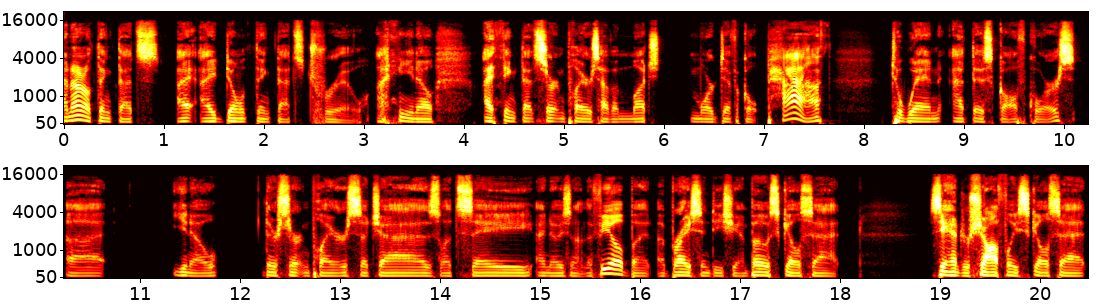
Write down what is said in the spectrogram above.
and I don't think that's I, I don't think that's true. I you know, I think that certain players have a much more difficult path to win at this golf course. Uh, you know, there's certain players such as let's say I know he's not in the field, but a Bryson DeChambeau skill set, Xander Schauffele skill set,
